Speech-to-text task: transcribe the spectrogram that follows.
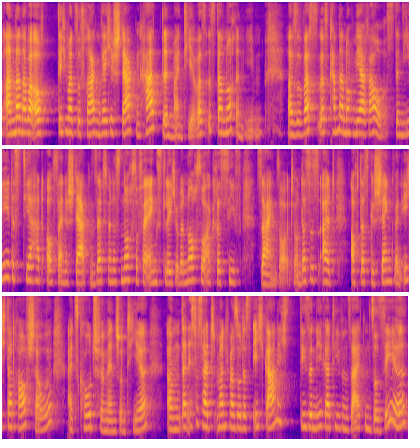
anderen aber auch dich mal zu fragen, welche Stärken hat denn mein Tier? Was ist da noch in ihm? Also was, was kann da noch mehr raus? Denn jedes Tier hat auch seine Stärken, selbst wenn es noch so verängstlich oder noch so aggressiv sein sollte. Und das ist halt auch das Geschenk, wenn ich da drauf schaue, als Coach für Mensch und Tier, ähm, dann ist es halt manchmal so, dass ich gar nicht diese negativen Seiten so sehe,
